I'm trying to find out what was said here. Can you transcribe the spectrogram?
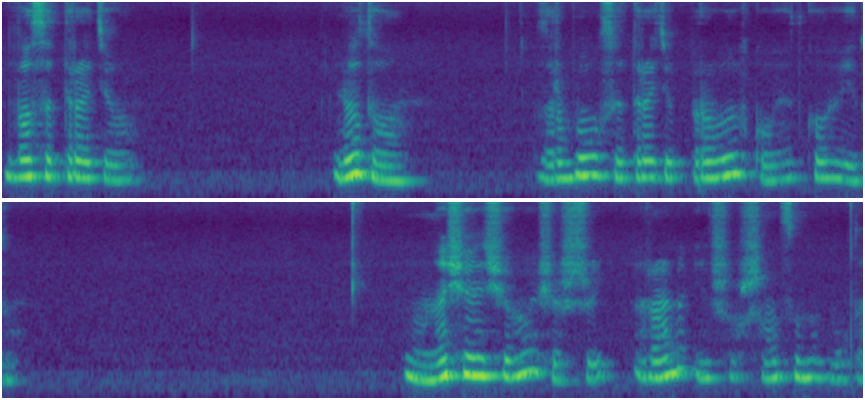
23 лютого зробила собі третю прививку від ковіду. Наче відчуваючи, що реально іншого шансу не буде.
